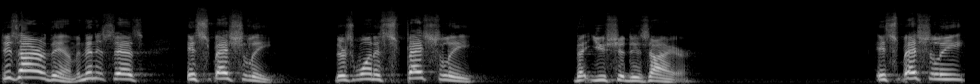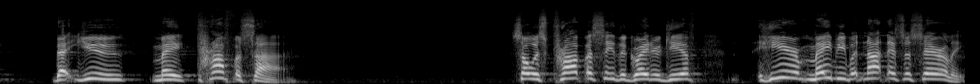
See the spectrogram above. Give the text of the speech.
Desire them. And then it says, especially. There's one especially that you should desire especially that you may prophesy. So, is prophecy the greater gift? Here, maybe, but not necessarily.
